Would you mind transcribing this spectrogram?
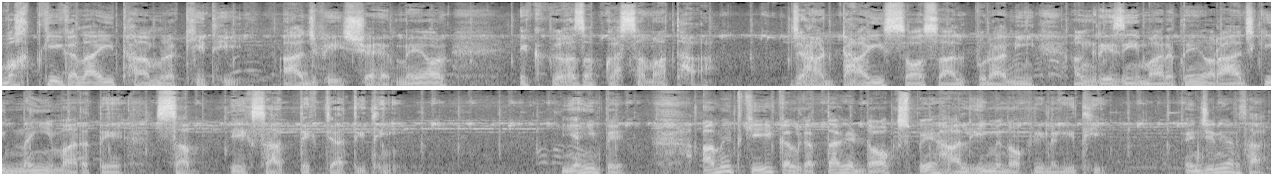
वक्त की कलाई थाम रखी थी, आज भी शहर में और एक गजब का समा था। जहाँ ढाई सौ साल पुरानी अंग्रेज़ी इमारतें और आज की नई इमारतें सब एक साथ दिख जाती थीं। यहीं पे अमित की कलकत्ता के डॉक्स पे हाल ही में नौकरी लगी थी। इंजीनियर था।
